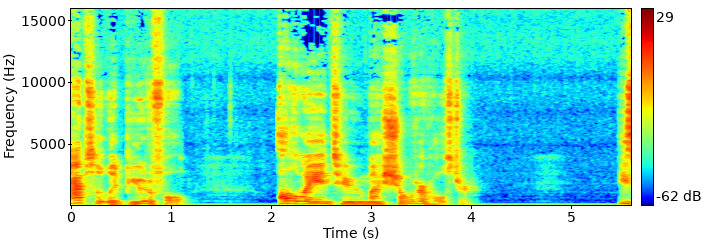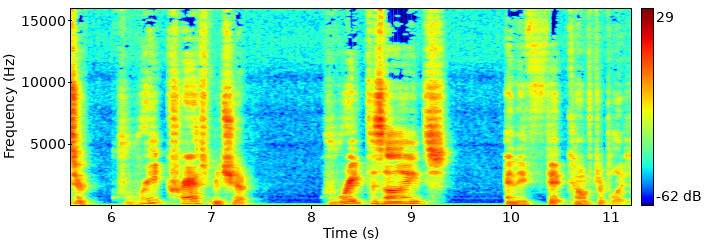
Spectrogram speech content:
absolutely beautiful, all the way into my shoulder holster. These are great craftsmanship, great designs, and they fit comfortably.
